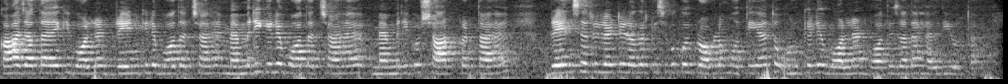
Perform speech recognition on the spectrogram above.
कहा जाता है कि वॉलनट ब्रेन के लिए बहुत अच्छा है मेमोरी के लिए बहुत अच्छा है मेमोरी को शार्प करता है। ब्रेन से रिलेटेड अगर किसी को कोई प्रॉब्लम होती है तो उनके लिए वॉलनट बहुत ही ज़्यादा हेल्दी होता है।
